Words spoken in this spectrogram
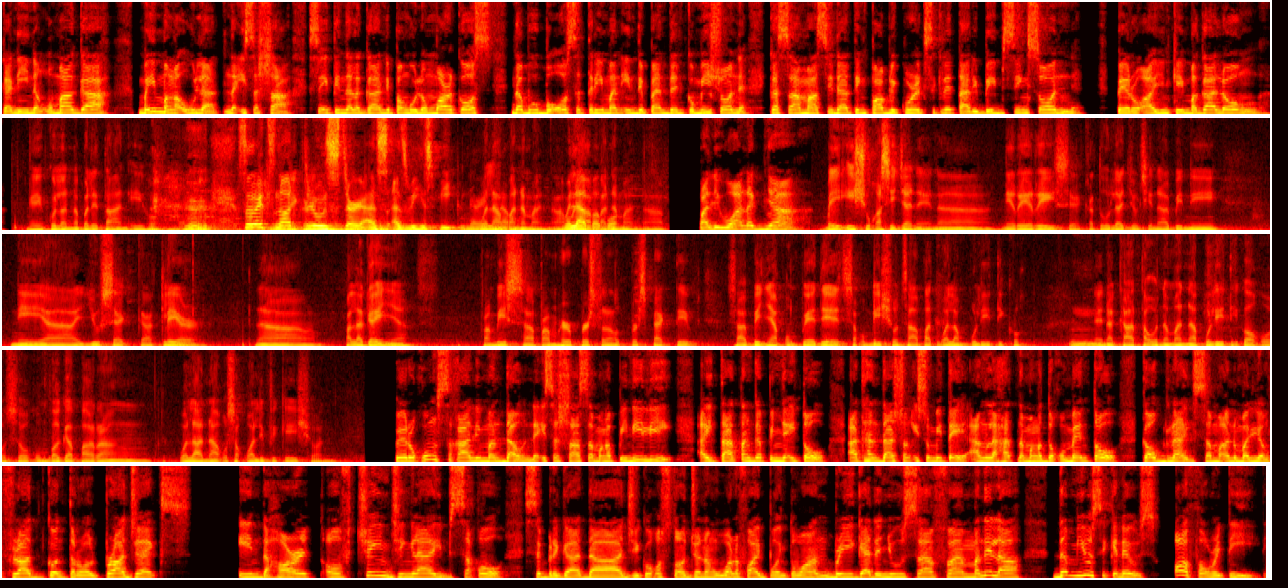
Kaninang umaga, may mga ulat na isa siya sa itinalaga ni Pangulong Marcos na bubuo sa three-man Independent Commission kasama si dating Public Works Secretary Babe Singson. Pero ayon kay Magalong, Ngayon ko lang nabalitaan, Iho. So it's not May true, sir, as as we speak right Wala now. pa naman. Ah, Wala pa po. naman. Ah, paliwanag niya may issue kasi dyan eh na nire-raise eh. Katulad yung sinabi ni ni uh, Yusek uh, Claire na palagay niya from his uh, from her personal perspective, sabi niya kung pwede sa commission sapat walang politiko. Eh nagkataon naman na politiko ako, so kumbaga parang wala na ako sa qualification. Pero kung sakali man daw na isa siya sa mga pinili, ay tatanggapin niya ito at handa siyang isumite ang lahat ng mga dokumento kaugnay sa maanumalyang flood control projects. In the heart of changing lives, ako si Brigada Jico Custodio ng 105.1 Brigada News of uh, Manila, the Music News Authority.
